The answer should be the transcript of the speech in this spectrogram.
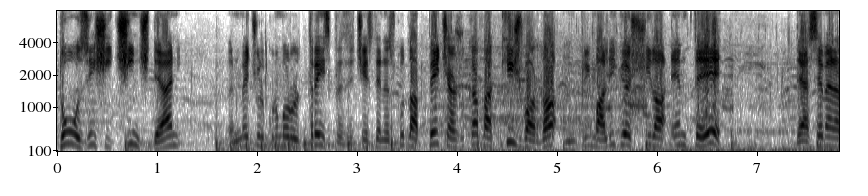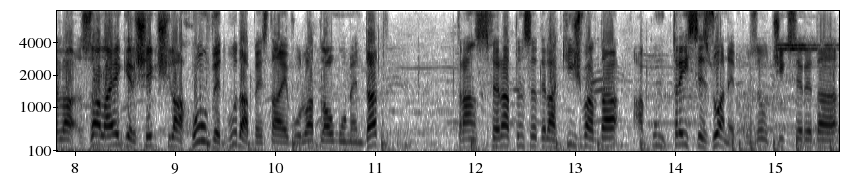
25 de ani în meciul cu numărul 13. Este născut la Peci, a jucat la Kishvarda în prima ligă și la MTE. De asemenea la Zala Egershek și la Honved Budapest a evoluat la un moment dat. Transferat însă de la Kishvarda acum 3 sezoane. Buzău Cixereda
